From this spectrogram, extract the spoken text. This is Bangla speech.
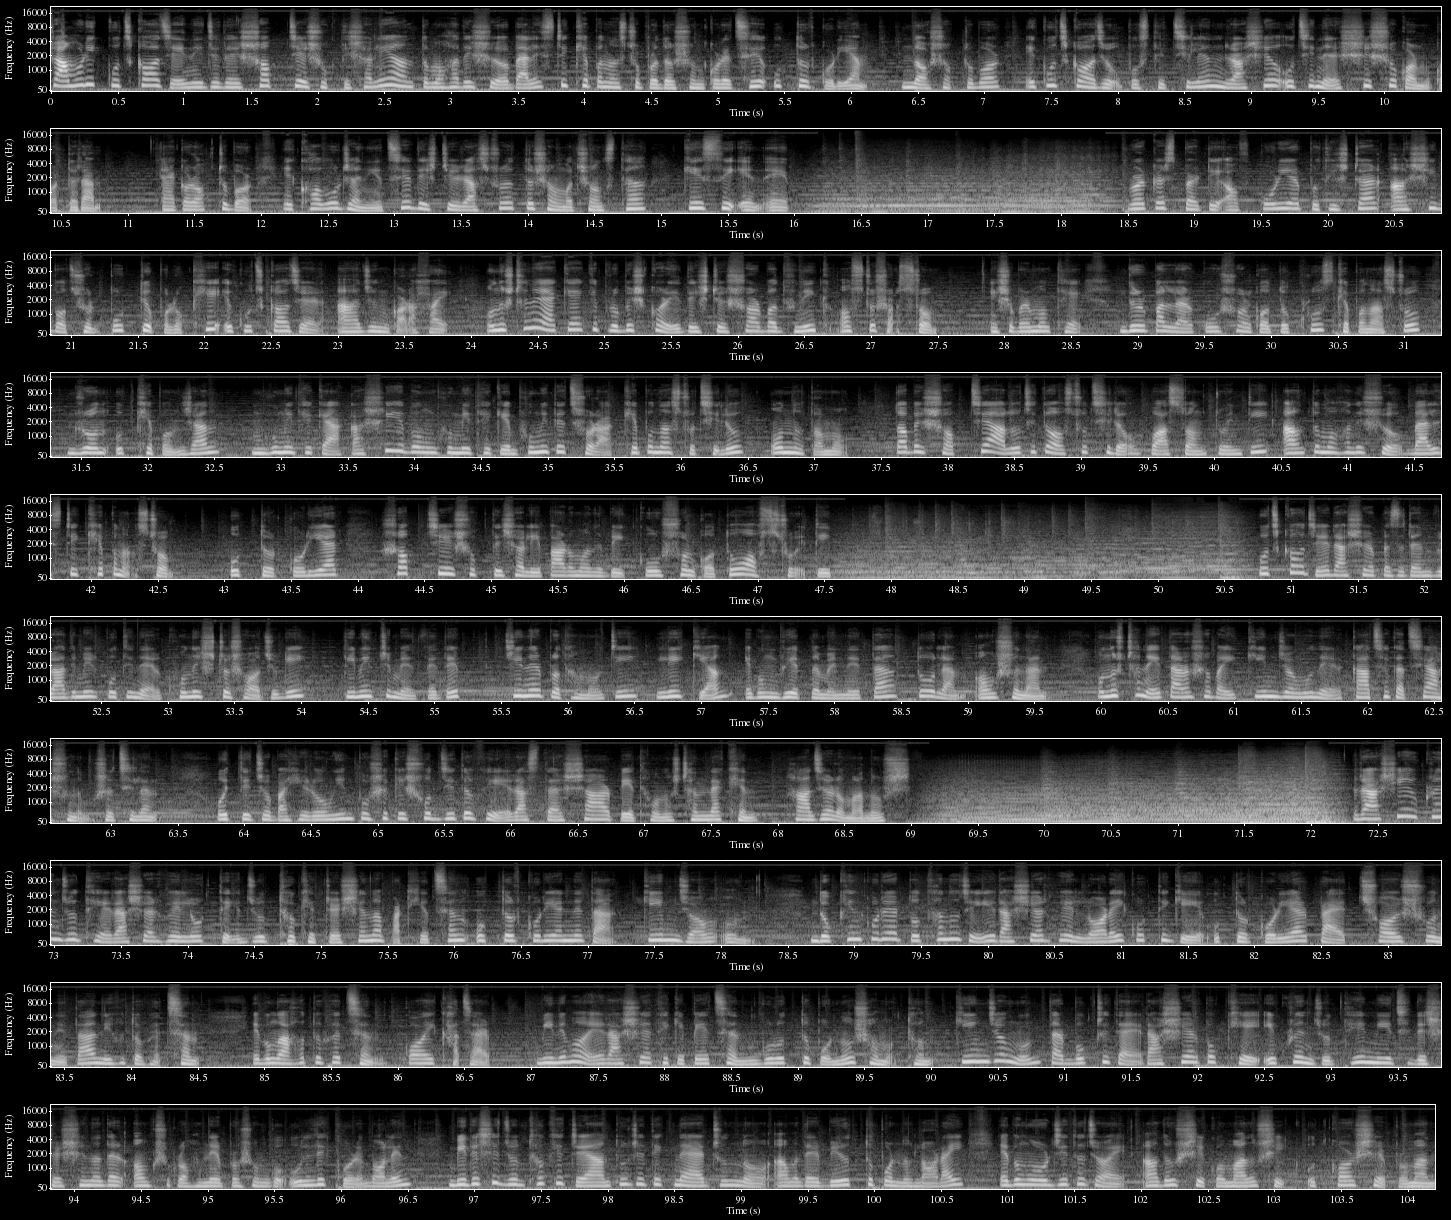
সামরিক কুচকাওয়াজে নিজেদের সবচেয়ে শক্তিশালী আন্তমহাদেশীয় ব্যালিস্টিক ক্ষেপণাস্ত্র প্রদর্শন করেছে উত্তর কোরিয়া। দশ অক্টোবর এ কুচকাওয়াজে উপস্থিত ছিলেন রাশিয়া ও চীনের শীর্ষ কর্মকর্তারা। এগারো অক্টোবর এ খবর জানিয়েছে দেশটির রাষ্ট্রায়ত্ত সংবাদ সংস্থা কেসিএনএ। ওয়ার্কার্স পার্টি অফ কোরিয়ার প্রতিষ্ঠার আশি বছর পূর্তি উপলক্ষে এ কুচকাওয়াজের আয়োজন করা হয়। অনুষ্ঠানে একে একে প্রবেশ করে দেশটির সর্বাধুনিক অস্ত্রশস্ত্র। এসবের মধ্যে দূরপাল্লার কৌশলগত ক্রুজ ক্ষেপণাস্ত্র, ড্রোন উৎক্ষেপণ যান, ভূমি থেকে আকাশে এবং ভূমি থেকে ভূমিতে ছোড়া ক্ষেপণাস্ত্র ছিল অন্যতম। তবে সবচেয়ে আলোচিত অস্ত্র ছিল ওয়াসং টোয়েন্টি আন্তঃমহাদেশীয় ব্যালিস্টিক ক্ষেপণাস্ত্র। উত্তর কোরিয়ার সবচেয়ে শক্তিশালী পারমাণবিক কৌশলগত অস্ত্র এটি। কুচকাওয়াজে রাশিয়ার প্রেসিডেন্ট ভ্লাদিমির পুতিনের ঘনিষ্ঠ সহযোগী দিমিত্রি মেদভেদেব চীনের প্রধানমন্ত্রী লি কিয়াং এবং ভিয়েতনামের নেতা তোলাম অংশ নেন। অনুষ্ঠানে তারা সবাই কিম জং উনের কাছাকাছি আসনে বসেছিলেন। ঐতিহ্যবাহী রঙিন পোশাকে সজ্জিত হয়ে রাস্তার সার বেঁধে অনুষ্ঠান দেখেন হাজারো মানুষ। রাশিয়া ইউক্রেন যুদ্ধে রাশিয়ার হয়ে লড়তে যুদ্ধক্ষেত্রে সেনা পাঠিয়েছেন উত্তর কোরিয়ার নেতা কিম জং উন দক্ষিণ কোরিয়ার তথ্যানুযায়ী রাশিয়ার হয়ে লড়াই করতে গিয়ে উত্তর কোরিয়ার প্রায় ছয়শো নেতা নিহত হয়েছেন এবং আহত হয়েছেন কয়েক হাজার। বিনিময়ে রাশিয়া থেকে পেয়েছেন গুরুত্বপূর্ণ সমর্থন। কিম জং উন তার বক্তৃতায় রাশিয়ার পক্ষে ইউক্রেন যুদ্ধে নিজ দেশের সেনাদের অংশগ্রহণের প্রসঙ্গ উল্লেখ করে বলেন, বিদেশি যুদ্ধক্ষেত্রে আন্তর্জাতিক ন্যায়ের জন্য আমাদের বীরত্বপূর্ণ লড়াই এবং অর্জিত জয় আদর্শিক ও মানসিক উৎকর্ষের প্রমাণ।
